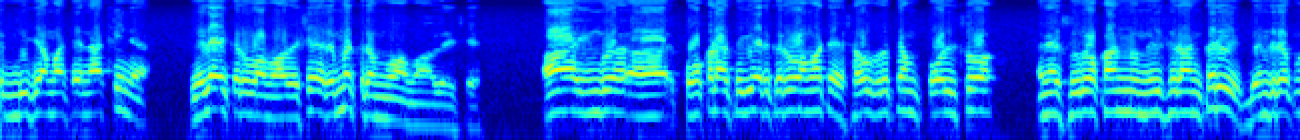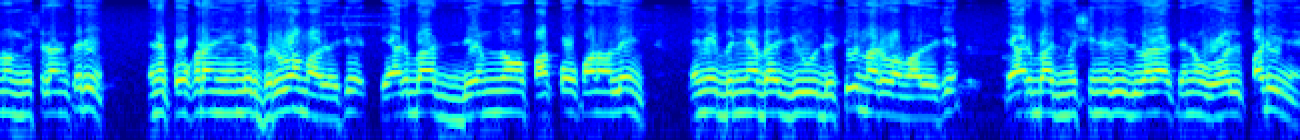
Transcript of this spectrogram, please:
એકબીજા માથે નાખીને લડાઈ કરવામાં આવે છે, રમત રમવામાં આવે છે. આ ઇંગો કોકડા તૈયાર કરવા માટે સૌપ્રથમ કોલસો અને સુરોખાંડનું મિશ્રણ કરી ગંધરકનું મિશ્રણ કરી એને કોકડાની અંદર ભરવામાં આવે છે. ત્યારબાદ ડેમનો પાકો પાણો લઈને એને બંને બાજુ ડટી મારવામાં આવે છે. ત્યારબાદ મશીનરી દ્વારા તેનું હોલ પાડીને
